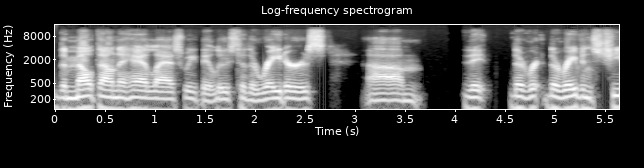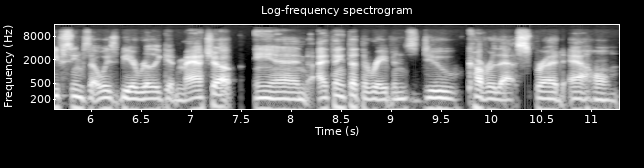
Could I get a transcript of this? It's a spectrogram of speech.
the meltdown they had last week. They lose to the Raiders. Um, they the the Ravens Chiefs seems to always be a really good matchup, and I think that the Ravens do cover that spread at home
